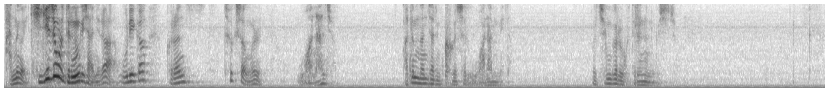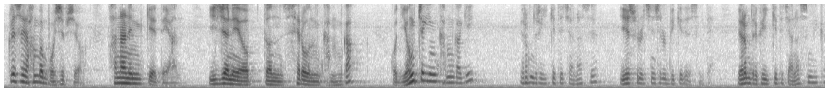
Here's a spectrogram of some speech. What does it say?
갖는 거예요. 기계적으로 드는 것이 아니라 우리가 그런 특성을 원하죠. 거듭난 자는 그것을 원합니다. 증거를 드러내는 것이죠. 그래서 한번 보십시오. 하나님께 대한 이전에 없던 새로운 감각, 곧 영적인 감각이 여러분들이 있게 되지 않았어요? 예수를 진실로 믿게 됐을 때 여러분들이 그 있게 되지 않았습니까?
